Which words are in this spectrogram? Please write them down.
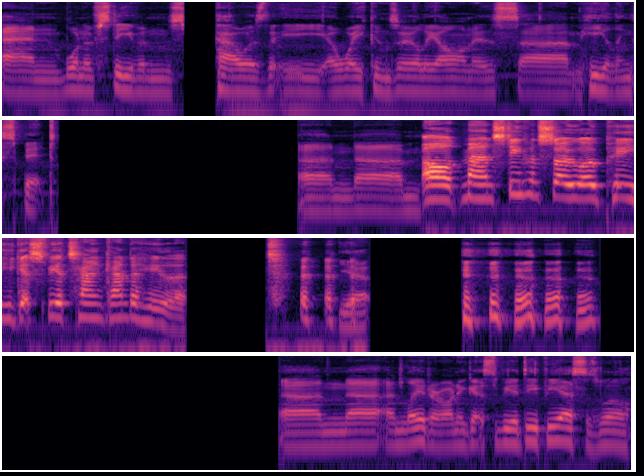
and one of Steven's powers that he awakens early on is um, healing spit. And um, Oh man, Steven's so OP. He gets to be a tank and a healer. yeah. and uh, and later on, he gets to be a DPS as well.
